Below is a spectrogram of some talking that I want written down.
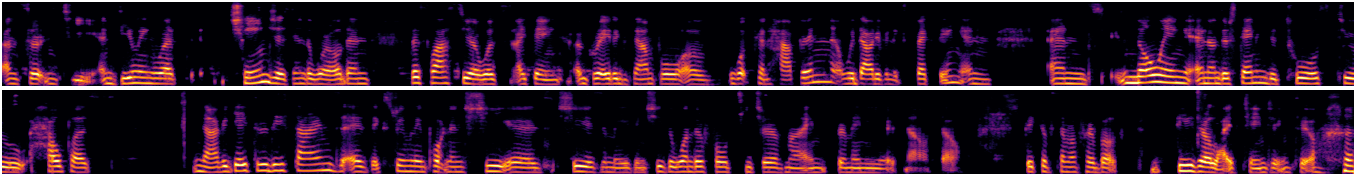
uncertainty and dealing with changes in the world. And this last year was i think a great example of what can happen without even expecting and and knowing and understanding the tools to help us navigate through these times is extremely important. And she is she is amazing. She's a wonderful teacher of mine for many years now. So pick up some of her books. These are life changing too.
